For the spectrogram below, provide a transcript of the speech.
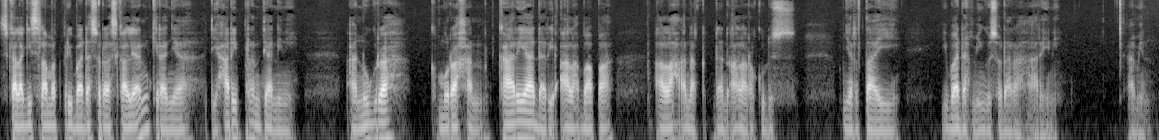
Sekali lagi selamat beribadah saudara sekalian, kiranya di hari perhentian ini, anugerah, kemurahan, karya dari Allah Bapa, Allah Anak, dan Allah Roh Kudus menyertai ibadah minggu saudara hari ini. Amin.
